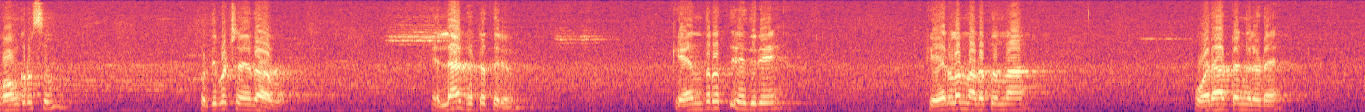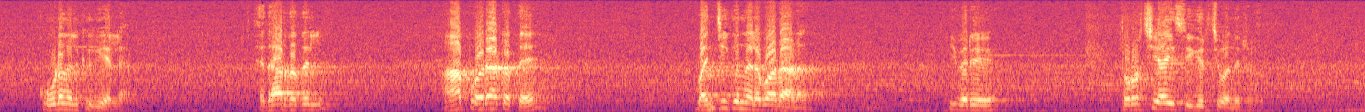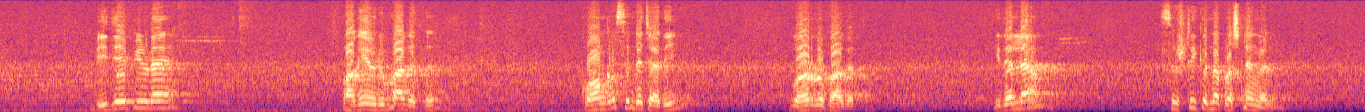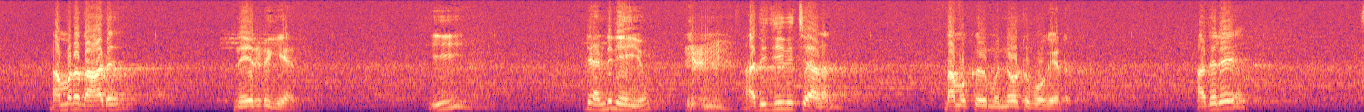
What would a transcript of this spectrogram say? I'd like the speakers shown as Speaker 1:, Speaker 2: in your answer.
Speaker 1: കോൺഗ്രസും പ്രതിപക്ഷ നേതാവും എല്ലാ ഘട്ടത്തിലും കേന്ദ്രത്തിനെതിരെ കേരളം നടത്തുന്ന പോരാട്ടങ്ങളുടെ കൂടെ നിൽക്കുകയല്ല. യഥാർത്ഥത്തിൽ ആ പോരാട്ടത്തെ വഞ്ചിക്കുന്ന നിലപാടാണ് ഇവർ തുടർച്ചയായി സ്വീകരിച്ചു വന്നിട്ടുള്ളത്. ബി ജെ പിയുടെ പക ഒരു ഭാഗത്ത് കോൺഗ്രസിന്റെ ചതി വേറൊരു ഭാഗത്ത്. ഇതെല്ലാം സൃഷ്ടിക്കുന്ന പ്രശ്നങ്ങൾ നമ്മുടെ നാട് നേരിടുകയാണ്. ഈ രണ്ടിനെയും അതിജീവിച്ചാണ് നമുക്ക് മുന്നോട്ട് പോകേണ്ടത്. അതിൽ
